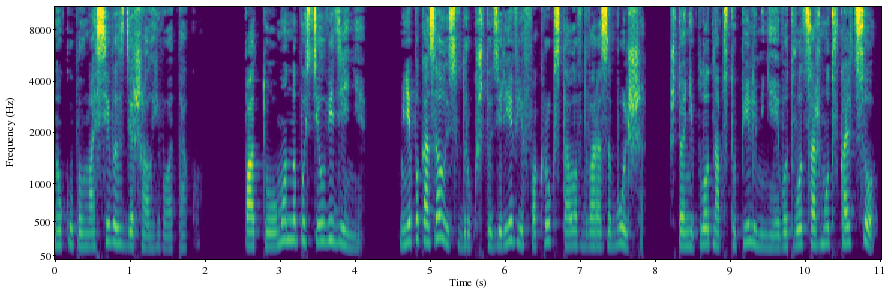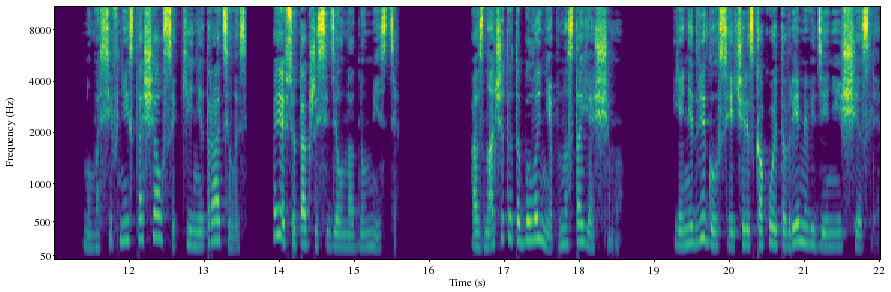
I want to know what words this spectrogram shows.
но купол массива сдержал его атаку. Потом он напустил видение. Мне показалось вдруг, что деревьев вокруг стало в два раза больше, что они плотно обступили меня и вот-вот сожмут в кольцо. Но массив не истощался, ки не тратилась, а я все так же сидел на одном месте. А значит, это было не по-настоящему. Я не двигался, и через какое-то время видения исчезли.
